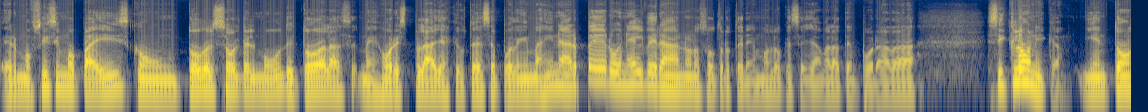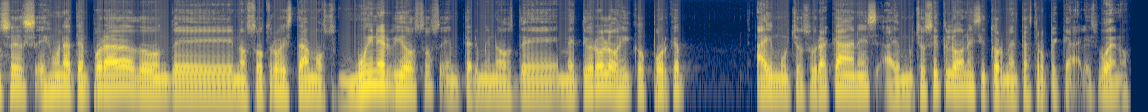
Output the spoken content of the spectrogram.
hermosísimo país con todo el sol del mundo y todas las mejores playas que ustedes se pueden imaginar, pero en el verano nosotros tenemos lo que se llama la temporada ciclónica. Y entonces es una temporada donde nosotros estamos muy nerviosos en términos de meteorológicos porque hay muchos huracanes, hay muchos ciclones y tormentas tropicales. Bueno,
